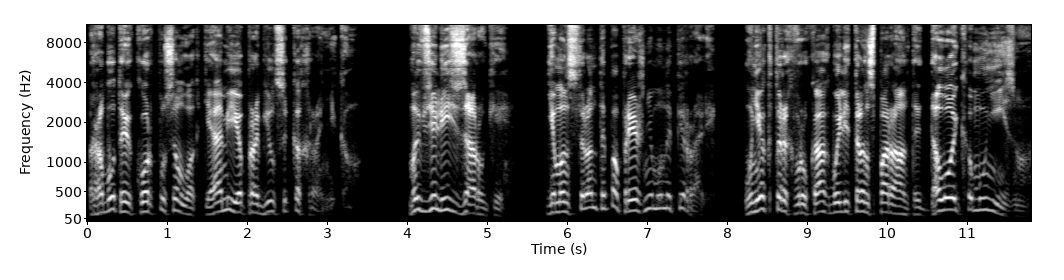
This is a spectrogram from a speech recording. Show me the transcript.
Работая корпусом, локтями, я пробился к охранникам. Мы взялись за руки. Демонстранты по-прежнему напирали. У некоторых в руках были транспаранты «Долой коммунизм!».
